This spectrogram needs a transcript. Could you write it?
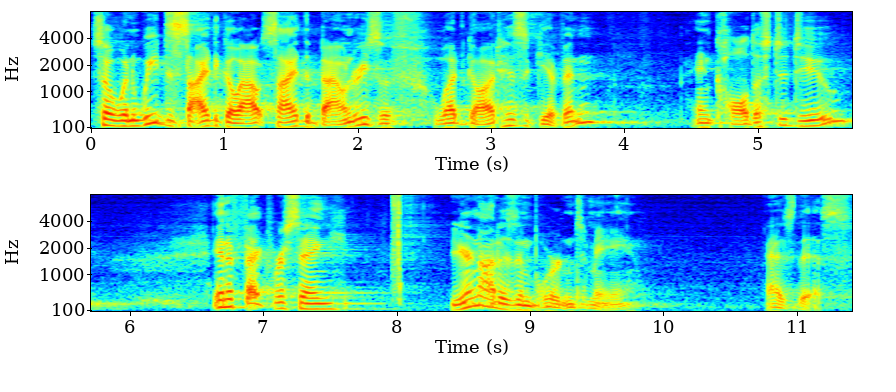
So when we decide to go outside the boundaries of what God has given and called us to do, in effect, we're saying, You're not as important to me as this.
